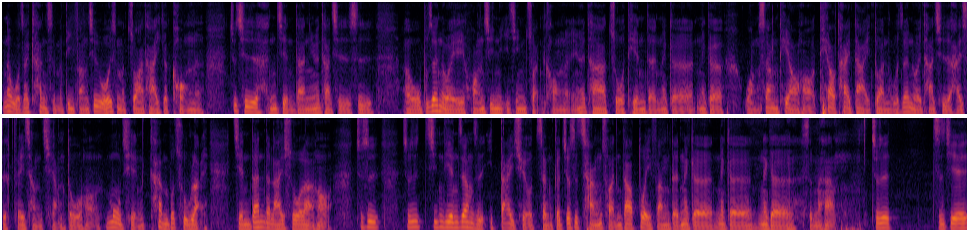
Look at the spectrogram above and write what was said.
那我在看什么地方？其实我为什么抓它一个空呢？就其实很简单，因为它其实是。呃，我不认为黄金已经转空了，因为它昨天的那个那个往上跳哈，跳太大一段，我认为它其实还是非常强多哈。目前看不出来，简单的来说了哈，就是就是今天这样子一带球，整个就是长传到对方的那个那个那个什么哈，就是。直接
